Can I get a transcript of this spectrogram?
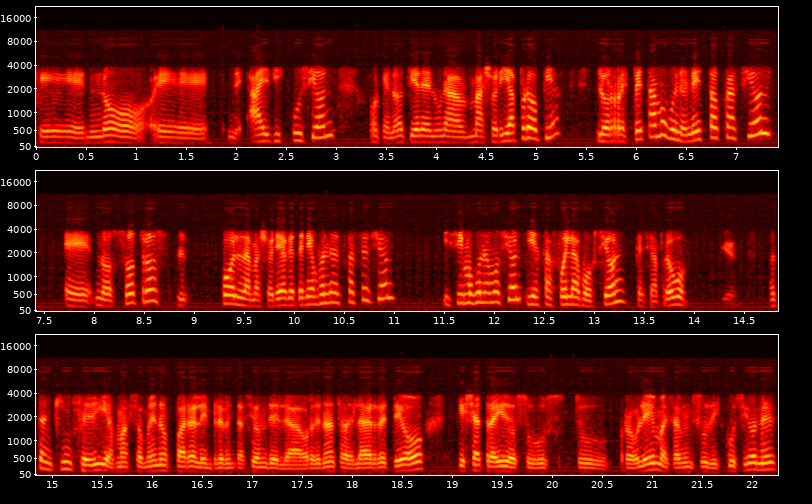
que no eh, hay discusión, porque no tienen una mayoría propia, lo respetamos, bueno, en esta ocasión eh, nosotros, con la mayoría que teníamos en esta sesión, hicimos una moción y esta fue la moción que se aprobó. Faltan 15 días más o menos para la implementación de la ordenanza de la RTO, que ya ha traído sus, sus problemas, también sus discusiones.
